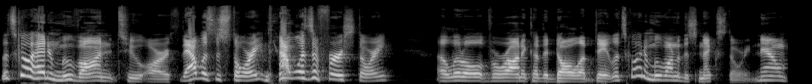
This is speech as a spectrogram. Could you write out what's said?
Let's go ahead and move on to our. That was the story. That was the first story. A little Veronica the doll update. Let's go ahead and move on to this next story. Now,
